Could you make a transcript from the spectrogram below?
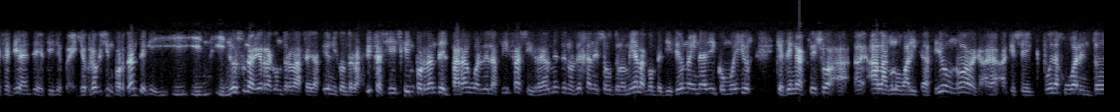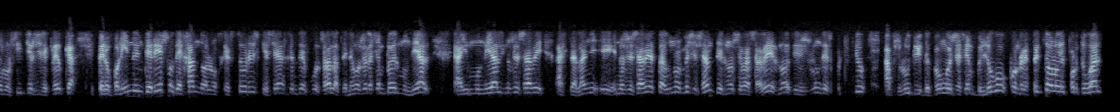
Efectivamente, decir, yo creo que es importante y, no es una guerra contra la Federación ni contra la FIFA, si es que es importante el paraguas de la FIFA, si realmente nos dejan esa autonomía, la competición, no hay nadie como ellos que tenga acceso a, la globalización, ¿no? A, que se pueda jugar en todos los sitios y se crezca, pero poniendo interés o dejando a los gestores que sean gente expulsada. Tenemos el ejemplo del Mundial, hay un Mundial y no se sabe hasta el año, eh, no se sabe hasta unos meses antes, no se va a saber, ¿no? Es, un desprecio absoluto y te pongo ese ejemplo. Y luego, con respecto a lo de Portugal,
